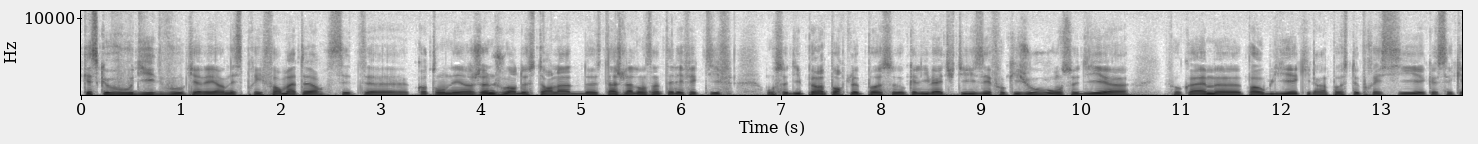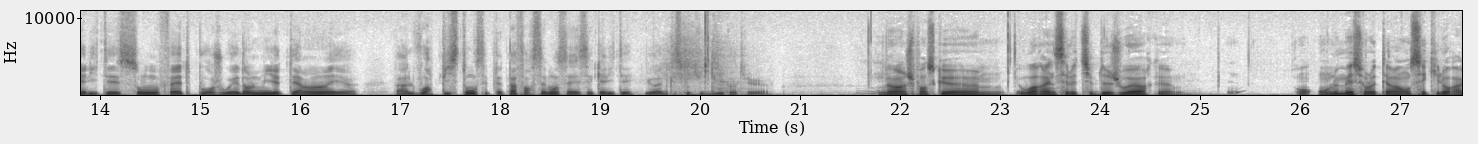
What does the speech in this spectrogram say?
Qu'est-ce que vous vous dites, vous, qui avez un esprit formateur? C'est euh, quand on est un jeune joueur de, -là, de stage là dans un tel effectif, on se dit peu importe le poste auquel il va être utilisé, il faut qu'il joue, ou on se dit euh, il faut quand même euh, pas oublier qu'il a un poste précis et que ses qualités sont faites pour jouer dans le milieu de terrain et le voir piston, c'est peut-être pas forcément ses qualités. Johan, qu'est-ce que tu te dis quand tu non, je pense que euh, Warren, c'est le type de joueur que on, le met sur le terrain, on sait qu'il aura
